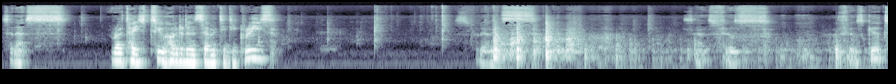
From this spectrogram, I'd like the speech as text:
So that's rotates 270 degrees. Let's so that feels feels good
